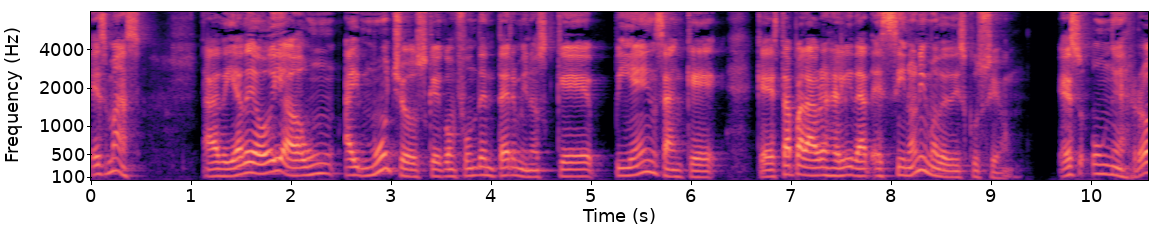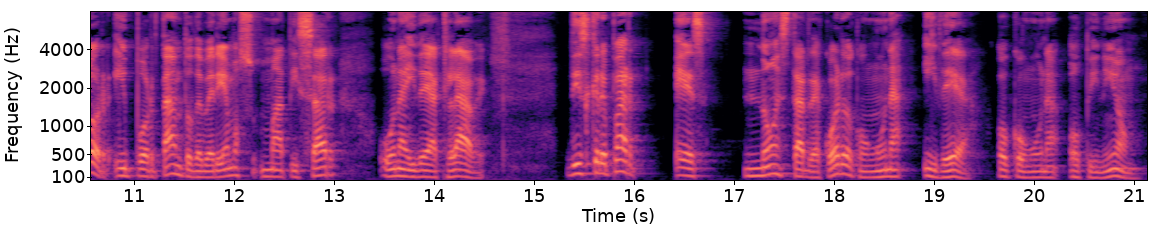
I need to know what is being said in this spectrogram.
Es más, A día de hoy aún hay muchos que confunden términos que piensan que, que esta palabra en realidad es sinónimo de discusión. Es un error y por tanto deberíamos matizar una idea clave. Discrepar es no estar de acuerdo con una idea o con una opinión.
